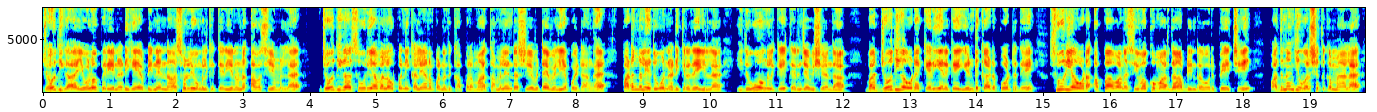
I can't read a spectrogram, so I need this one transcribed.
ஜோதிகா எவ்வளோ பெரிய நடிகை அப்படின்னு நான் சொல்லி உங்களுக்கு தெரியணும்னு அவசியம் இல்லை. ஜோதிகா சூர்யாவை லவ் பண்ணி கல்யாணம் பண்ணதுக்கு அப்புறமா தமிழ் இண்டஸ்ட்ரியை விட்டே வெளியே போயிட்டாங்க. படங்கள் எதுவும் நடிக்கிறதே இல்லை. இதுவும் உங்களுக்கு தெரிஞ்ச விஷயம்தான். பட் ஜோதிகாவோட கெரியருக்கு எண்டு கார்டு போட்டதே சூர்யாவோட அப்பாவான சிவகுமார் தான் அப்படின்ற ஒரு பேச்சு. பதினஞ்சு வருஷத்துக்கு மேல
